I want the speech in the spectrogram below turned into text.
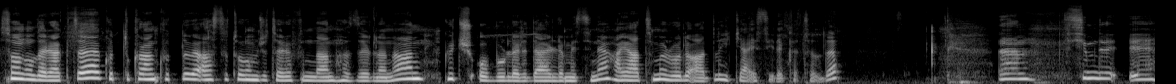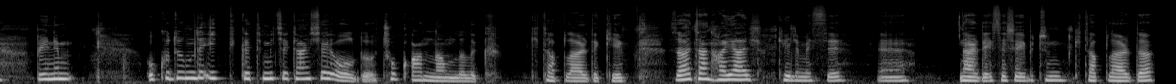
Son olarak da Kutlukan Kutlu ve Aslı Tohumcu tarafından hazırlanan Güç Oburları derlemesine Hayatımın Rolü adlı hikayesiyle katıldı. Şimdi benim okuduğumda ilk dikkatimi çeken şey oldu. Çok anlamlılık kitaplardaki. Zaten hayal kelimesi neredeyse şey bütün kitaplarda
